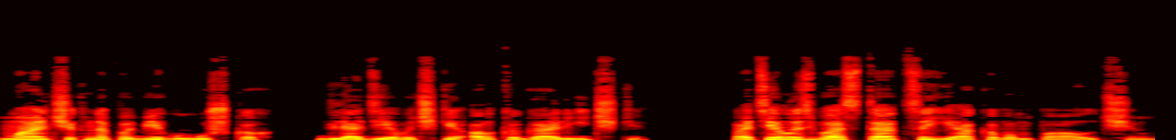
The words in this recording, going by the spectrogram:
мальчик на побегушках для девочки-алкоголички. Хотелось бы остаться Яковом Палчем.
